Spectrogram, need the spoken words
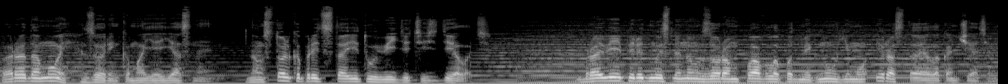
«Пора домой, Зоренька моя ясная. Нам столько предстоит увидеть и сделать». Бровей перед мысленным взором Павла подмигнул ему и растаял окончательно.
